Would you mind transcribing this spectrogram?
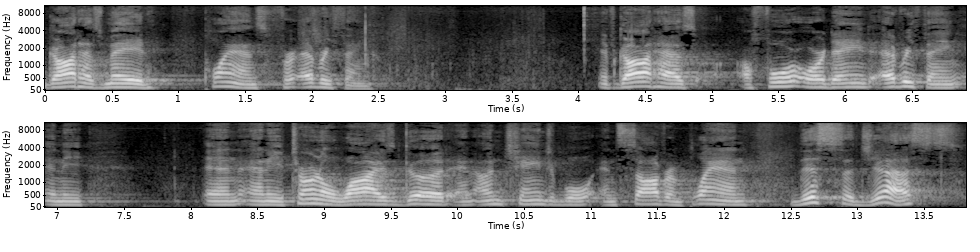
God has made plans for everything. If God has foreordained everything in, the, in an eternal, wise, good, and unchangeable and sovereign plan, this suggests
